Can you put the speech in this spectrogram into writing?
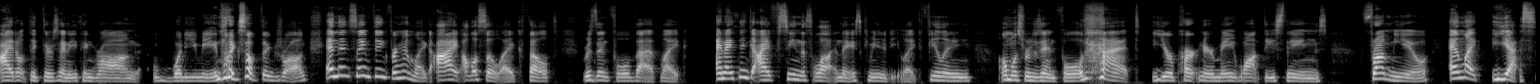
I don't think there's anything wrong. What do you mean? Like, something's wrong. And then, same thing for him. Like, I also like felt resentful that, like, and I think I've seen this a lot in the ace community, like feeling almost resentful that your partner may want these things from you. And like, yes,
